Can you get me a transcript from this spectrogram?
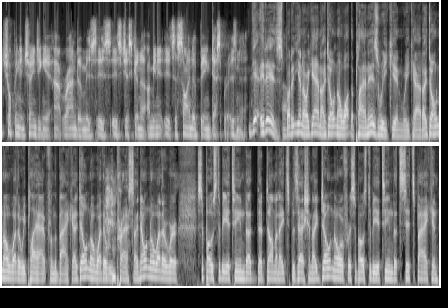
chopping and changing it at random is is, is just gonna. I mean, it, it's a sign of being desperate, isn't it? Yeah, it is. Uh, but you know, again, I don't know what the plan is week in week out. I don't know whether we play out from the back. I don't know whether we press. I don't know whether we're supposed to be a team that, that dominates possession. I don't know if we're supposed to be a team that sits back and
